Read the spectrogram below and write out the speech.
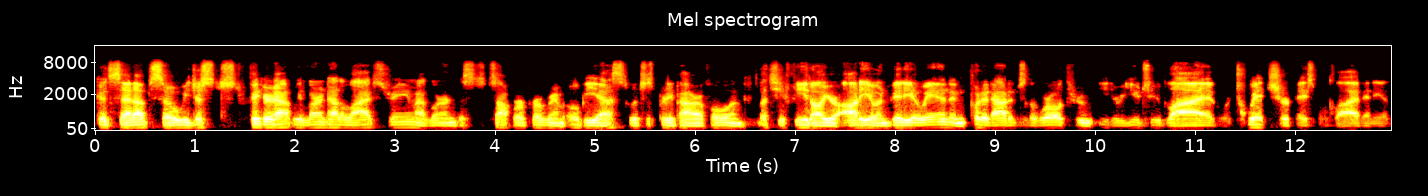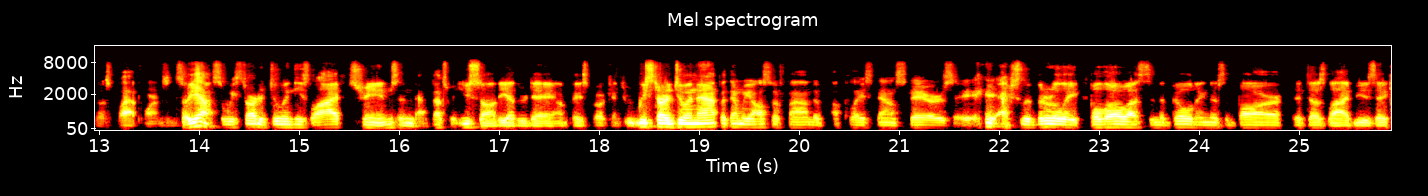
good setup. So we just figured out, we learned how to live stream. I learned this software program, OBS, which is pretty powerful and lets you feed all your audio and video in and put it out into the world through either YouTube Live or Twitch or Facebook Live, any of those platforms. And so, yeah, so we started doing these live streams, and that's what you saw the other day on Facebook. And we started doing that, but then we also found a, a place downstairs, eh, actually, literally below us in the building, there's a bar that does live music,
